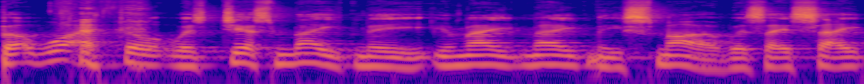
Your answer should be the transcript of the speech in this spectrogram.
but what I thought was just made me made made me smile was they say,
